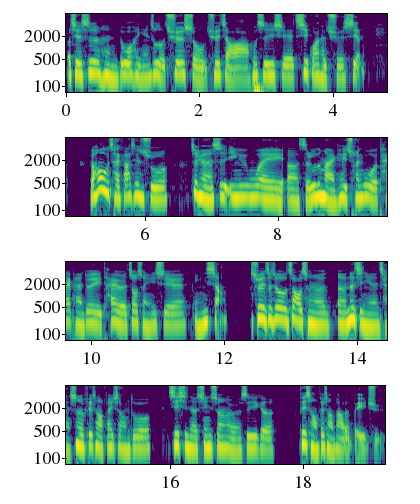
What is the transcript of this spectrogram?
而且是很多很严重的缺手、缺脚啊，或是一些器官的缺陷。然后才发现说，这原来是因为呃，thalidomide 可以穿过胎盘，对胎儿造成一些影响，所以这就造成了呃那几年产生了非常非常多畸形的新生儿，是一个非常非常大的悲剧。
